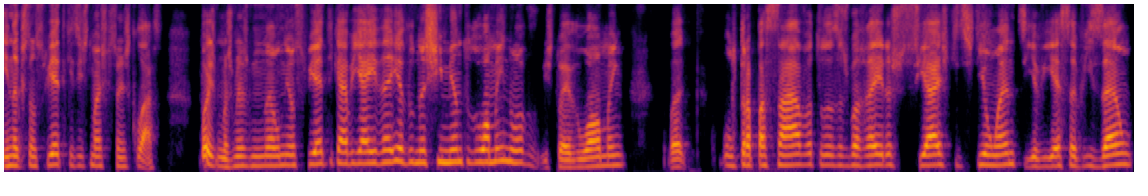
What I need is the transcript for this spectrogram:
e na questão soviética existe mais questões de classe. Pois, mas mesmo na União Soviética havia a ideia do nascimento do homem novo, isto é, do homem que ultrapassava todas as barreiras sociais que existiam antes e havia essa visão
